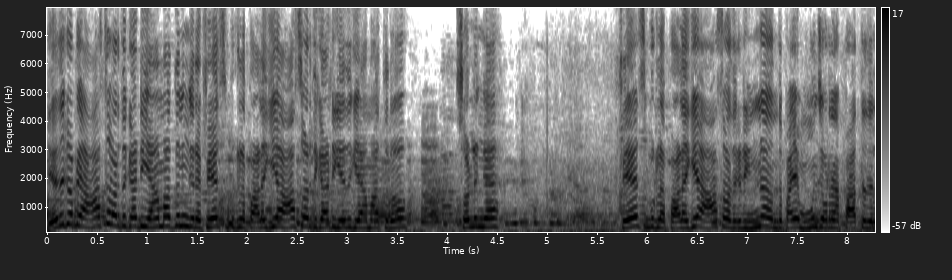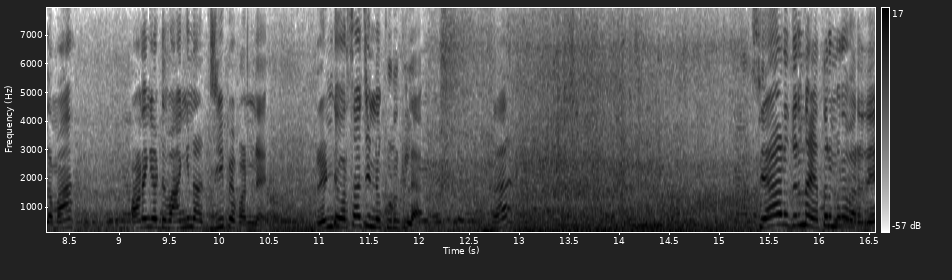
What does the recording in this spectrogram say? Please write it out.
எதுக்கு அப்படி ஆசைவார்த்தை காட்டி ஏமாத்தணுங்கிற ஃபேஸ்புக்கில் பழகி ஆசைவார்த்தை காட்டி எதுக்கு ஏமாத்தணும்? சொல்லுங்கள் ஃபேஸ்புக்கில் பழகி ஆசைவார்த்தை இன்னும் அந்த பையன் மூஞ்ச நான் பார்த்தது இல்லைம்மா பணம் கேட்டு வாங்கி நான் ஜிபே பண்ணேன். ரெண்டு வருஷம் ஆச்சு இன்னும் கொடுக்கல. ஆ? சேலத்துலேருந்து எத்தனை முறை வருது?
